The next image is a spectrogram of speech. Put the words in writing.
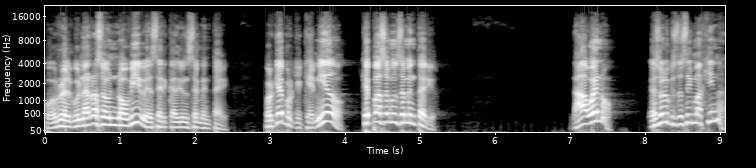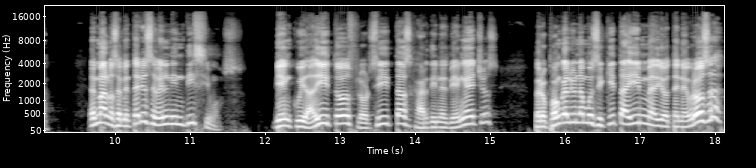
por alguna razón, no vive cerca de un cementerio. ¿Por qué? Porque qué miedo. ¿Qué pasa en un cementerio? Nada bueno. Eso es lo que usted se imagina. Es más, los cementerios se ven lindísimos. Bien cuidaditos, florcitas, jardines bien hechos. Pero póngale una musiquita ahí medio tenebrosa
